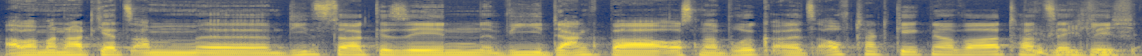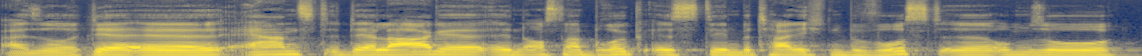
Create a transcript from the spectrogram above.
Aber man hat jetzt am äh, Dienstag gesehen, wie dankbar Osnabrück als Auftaktgegner war tatsächlich. Also der äh, Ernst der Lage in Osnabrück ist den Beteiligten bewusst. Äh, umso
